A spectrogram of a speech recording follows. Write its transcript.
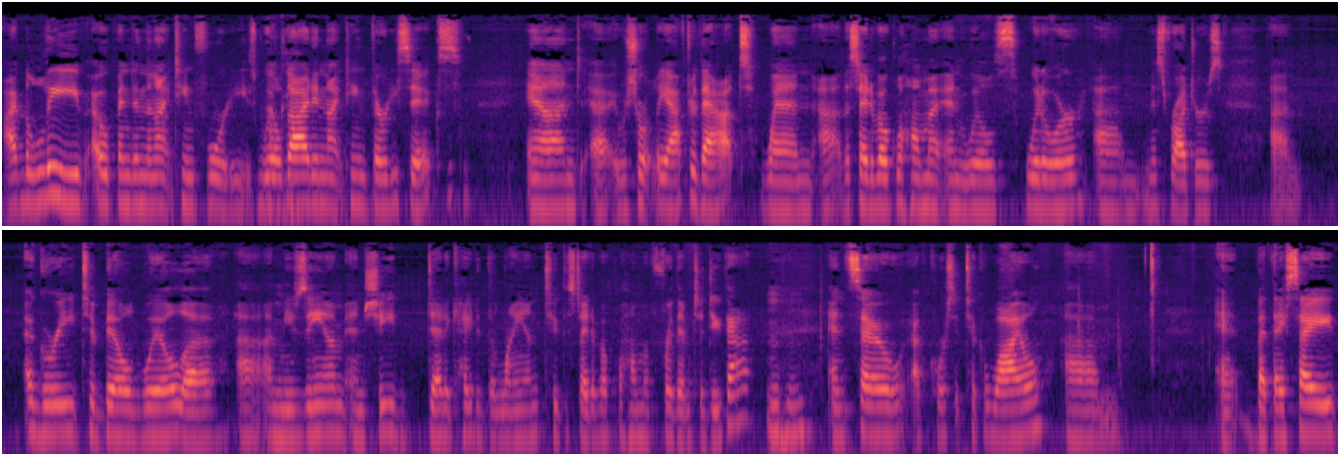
I believe, opened in the 1940s. Will Okay. died in 1936. And uh, it was shortly after that when uh, the state of Oklahoma and Will's widower, um, Miss Rogers, um, agreed to build Will a, a museum, and she dedicated the land to the state of Oklahoma for them to do that. Mm-hmm. And so, of course, it took a while. Um, and, but they say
